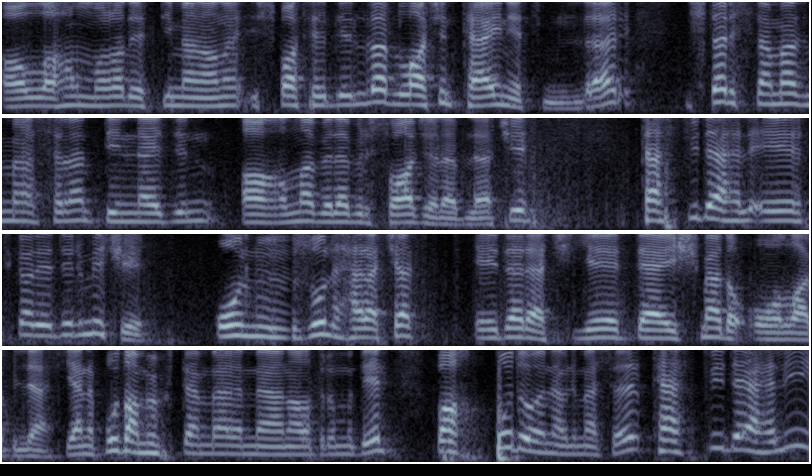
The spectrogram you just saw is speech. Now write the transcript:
Allahın murad etdiyi mənanı isbat edirlər, lakin təyin etmirlər. İstər istəməz məsələn dinləyicinin ağlına belə bir sual gələ bilər ki, təfvid əhli etiqad edirmi ki, o nüzul hərəkət edərək yer dəyişmə də ola bilər. Yəni bu da möhtəməl mənadırmı deyil? Bax, bu da önəmli məsələdir. Təfvid əhli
